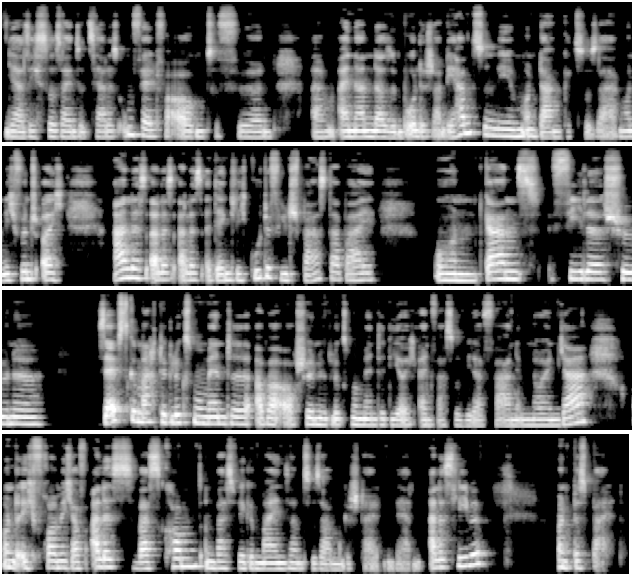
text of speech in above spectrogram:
ja, sich so sein soziales Umfeld vor Augen zu führen, ähm, einander symbolisch an die Hand zu nehmen und Danke zu sagen. Und ich wünsche euch alles, alles, alles erdenklich Gute, viel Spaß dabei und ganz viele schöne selbstgemachte Glücksmomente, aber auch schöne Glücksmomente, die euch einfach so widerfahren im neuen Jahr. Und ich freue mich auf alles, was kommt und was wir gemeinsam zusammen gestalten werden. Alles Liebe und bis bald.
